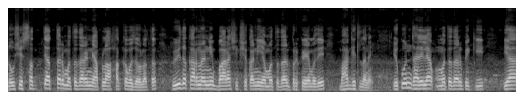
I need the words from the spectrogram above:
नऊशे सत्याहत्तर मतदारांनी आपला हक्क बजावला. तर विविध कारणांनी बारा शिक्षकांनी या मतदान प्रक्रियेमध्ये भाग घेतला नाही. एकूण झालेल्या मतदानापैकी या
